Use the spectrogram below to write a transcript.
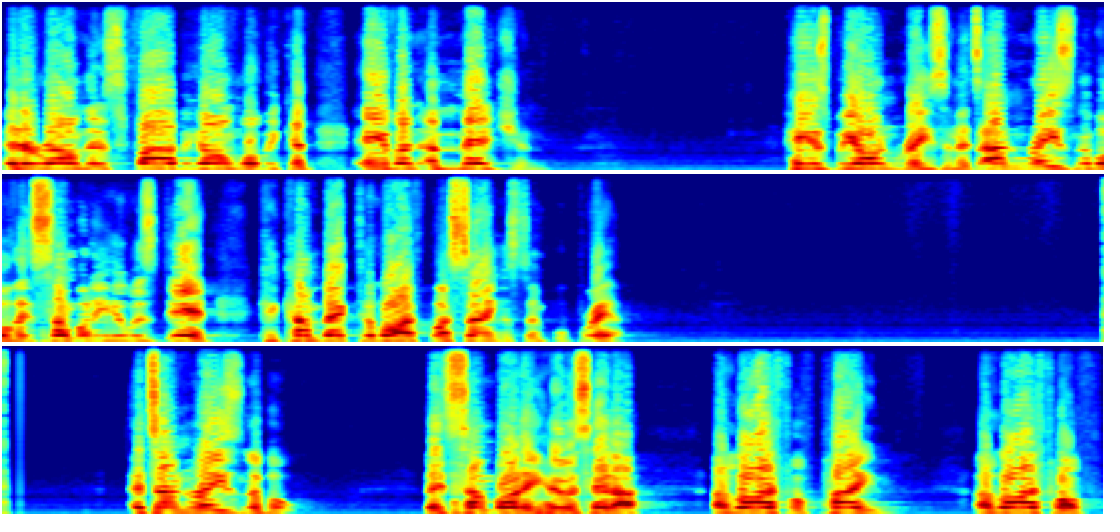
in a realm that is far beyond what we could even imagine. He is beyond reason. It's unreasonable that somebody who was dead can come back to life by saying a simple prayer. It's unreasonable that somebody who has had a, a life of pain a life of,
